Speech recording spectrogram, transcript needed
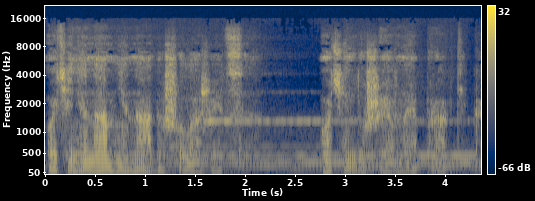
Очень она мне на душу ложится, очень душевная практика.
